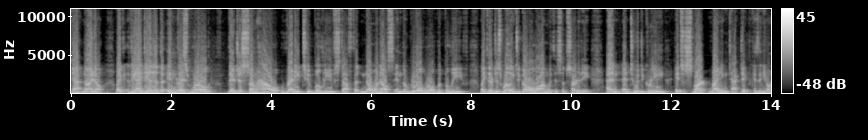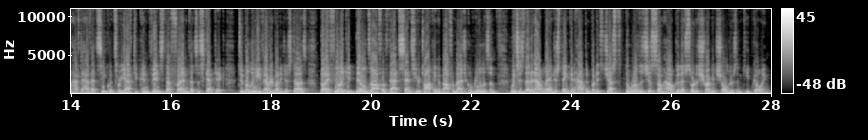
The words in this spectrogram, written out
Yeah, no, I know. Like the idea that the, in this world, they're just somehow ready to believe stuff that no one else in the real world would believe. Like they're just willing to go along with this absurdity. And and to a degree, it's a smart writing tactic because then you don't have to have that sequence where you have to convince the friend that's a skeptic to believe. Everybody just does. But I feel like it builds off of that sense you're talking about for magical realism, which is that an outlandish thing can happen, but it's just the world is just somehow going to sort of shrug its shoulders and keep going.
